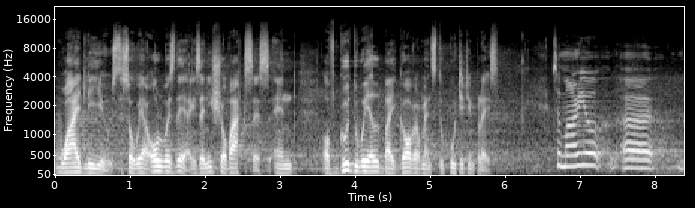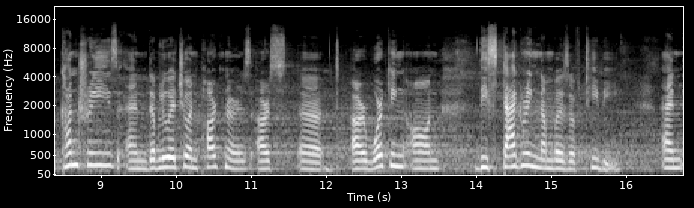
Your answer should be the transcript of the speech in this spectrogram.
widely used. So we are always there. It's an issue of access and of goodwill by governments to put it in place. So Mario, uh, countries and WHO and partners are, uh, are working on these staggering numbers of TB. And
